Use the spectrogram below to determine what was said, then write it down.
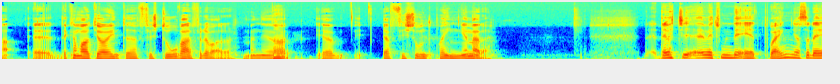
eh, Det kan være at jeg ikke forsto hvorfor det var der, men jeg, jeg, jeg forsto ikke poenget med det. Det vet ikke, jeg vet ikke om det er et poeng. Altså det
